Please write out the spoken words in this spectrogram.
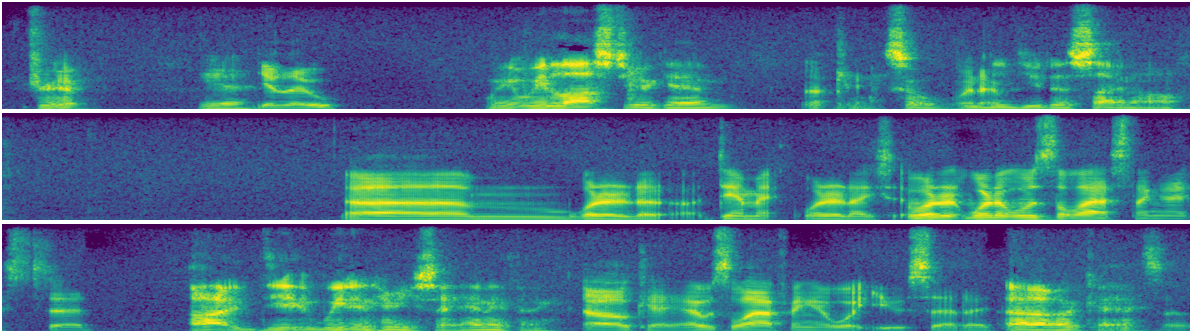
drip. Yeah. Hello. We we lost you again. Okay. So we need you to sign off. Um. What did? Uh, damn it! What did I say? What? What was the last thing I said? Uh, we didn't hear you say anything. Oh, okay. I was laughing at what you said. I think. Oh, okay. So.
